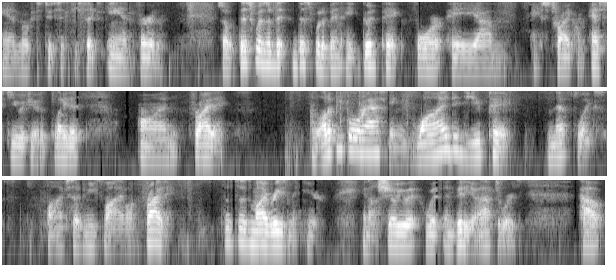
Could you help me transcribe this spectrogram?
and move to 266 and further. So this was a bit, this would have been a good pick for a, um, a strike on SQ if you had played it on Friday. A lot of people were asking, why did you pick Netflix 575 on Friday? This is my reasoning here, and I'll show you it with NVIDIA afterwards, how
